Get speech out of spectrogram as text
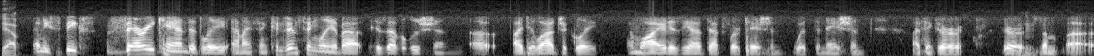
Yep. and he speaks very candidly and I think convincingly about his evolution uh, ideologically and why it is he had that flirtation with the nation. I think there are there are some uh,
